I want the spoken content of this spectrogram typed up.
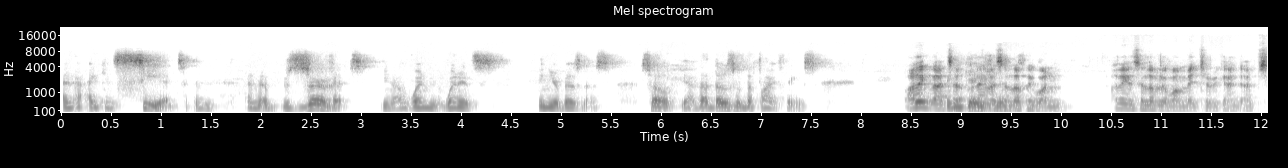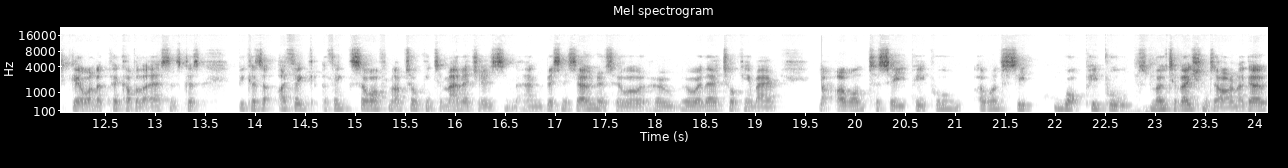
and, and can see it and, and observe it you know when when it's in your business so yeah that, those are the five things i think that's a, I think that's a lovely one I think it's a lovely one, Minter, and I particularly want to pick up on that essence because because I think I think so often I'm talking to managers and, and business owners who are who, who are there talking about I want to see people I want to see what people's motivations are, and I go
